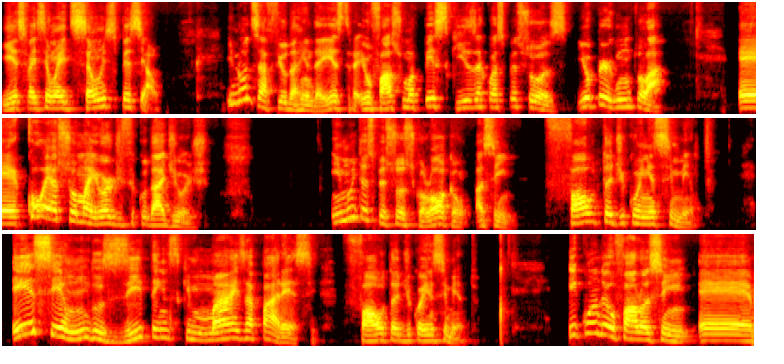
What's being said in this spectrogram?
e esse vai ser uma edição especial. E no desafio da renda extra, eu faço uma pesquisa com as pessoas e eu pergunto lá: é, qual é a sua maior dificuldade hoje? E muitas pessoas colocam assim: falta de conhecimento. Esse é um dos itens que mais aparece: falta de conhecimento. E quando eu falo assim, é,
